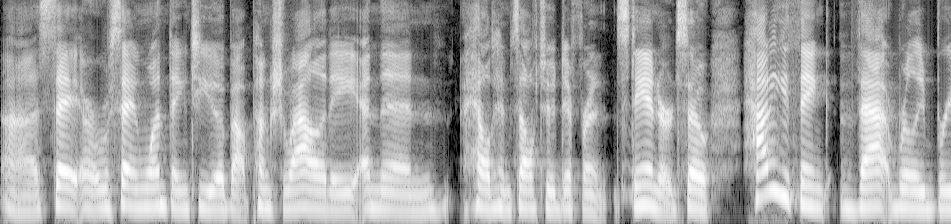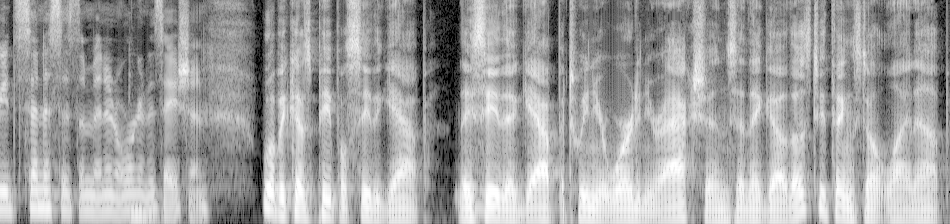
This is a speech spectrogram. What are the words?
uh, say or was saying one thing to you about punctuality and then held himself to a different standard. So, how do you think that really breeds cynicism in an organization? Well, because people see the gap. They see the gap between your word and your actions, and they go, those two things don't line up.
